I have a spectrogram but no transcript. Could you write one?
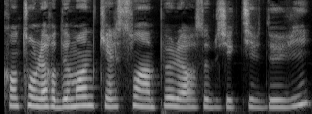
quand on leur demande quels sont un peu leurs objectifs de vie,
